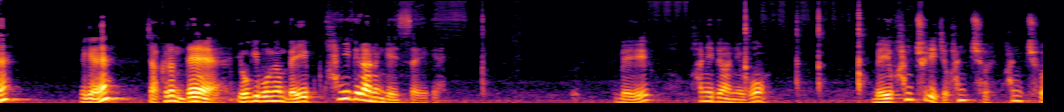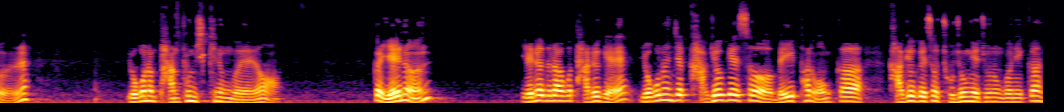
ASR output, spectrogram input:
예? 이게 자 그런데 여기 보면 매입 환입이라는 게 있어요. 이게 매입 환입이 아니고 매입 환출이죠. 환출, 환출. 요거는 반품시키는 거예요. 그러니까 얘는 얘네들하고 다르게 요거는 이제 가격에서 매입한 원가 가격에서 조정해 주는 거니까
